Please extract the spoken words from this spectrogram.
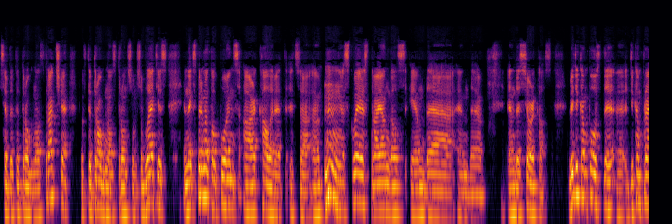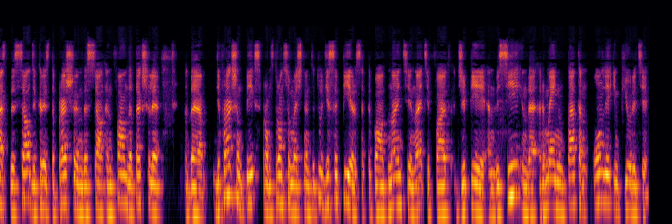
pseudotetragonal structure with tetragonal strontium sublattice. And experimental points are colored. It's uh, squares, triangles, and uh, and and the circles. We decomposed the decompressed the cell, decreased the pressure in the cell, and found that actually the diffraction peaks from strontium H22 disappears at about 90, 95 GPa. And we see in the remaining pattern only impurity,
